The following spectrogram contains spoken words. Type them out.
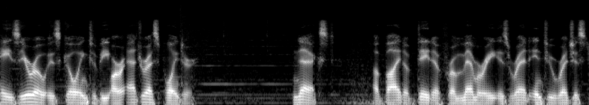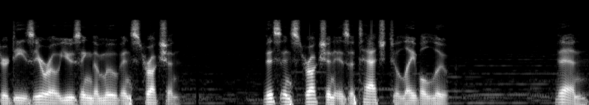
A0 is going to be our address pointer. Next, a byte of data from memory is read into register D0 using the move instruction. This instruction is attached to label loop. Then,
